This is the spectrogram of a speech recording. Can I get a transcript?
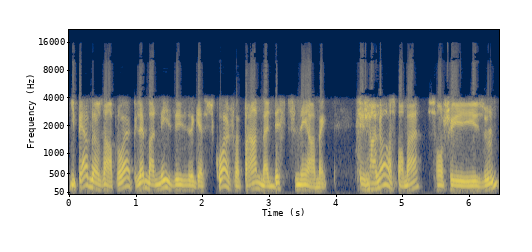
Ils perdent leurs emplois, puis là, à un moment donné, ils se disent, quoi, je vais prendre ma destinée en main. Ces gens-là, en ce moment, sont chez eux.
